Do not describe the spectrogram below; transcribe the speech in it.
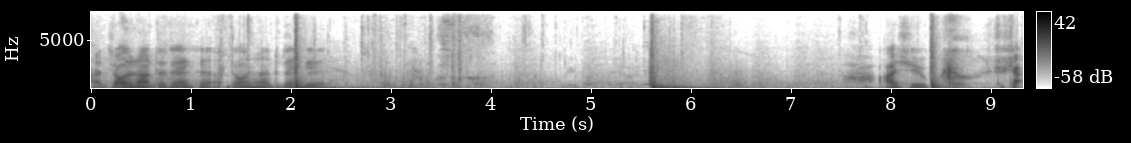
I told you not to take it. I told you not to take it. I shoot. Shot.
